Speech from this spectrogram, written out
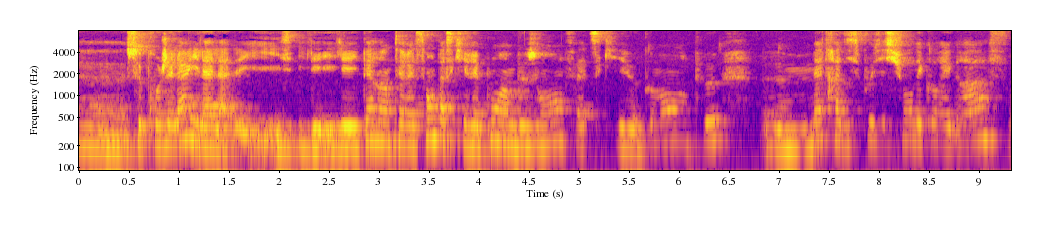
euh, ce projet-là, il, est, hyper intéressant parce qu'il répond à un besoin, en fait, qui est euh, comment on peut euh, mettre à disposition des chorégraphes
